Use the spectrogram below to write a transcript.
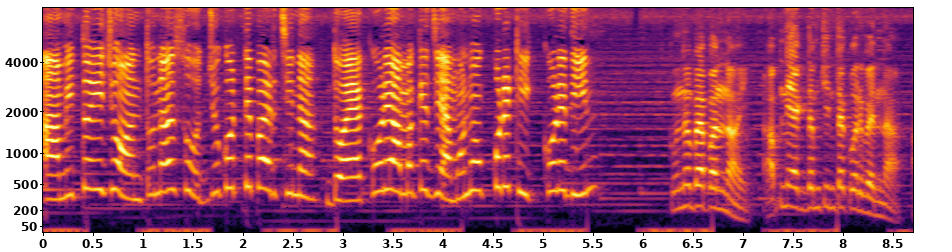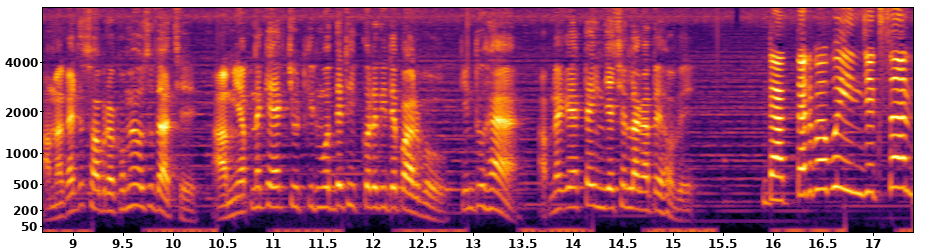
আমি তো এই যন্ত্রণা সহ্য করতে পারছি না। দয়া করে আমাকে যেমন হোক করে ঠিক করে দিন। কোনো ব্যাপার নয় আপনি একদম চিন্তা করবেন না। আমার কাছে সব রকমের ওষুধ আছে। আমি আপনাকে এক চুটকির মধ্যে ঠিক করে দিতে পারব। কিন্তু হ্যাঁ আপনাকে একটা ইঞ্জেকশন লাগাতে হবে। ডাক্তারবাবু ইঞ্জেকশন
